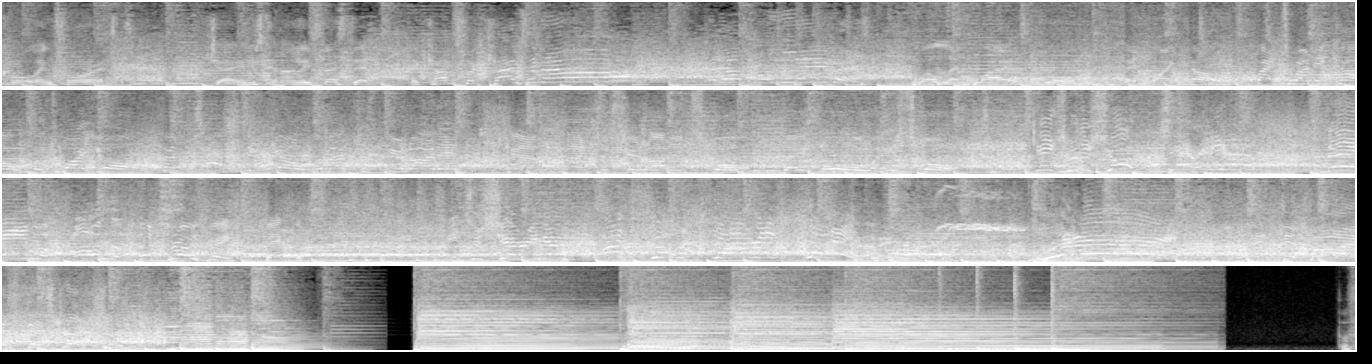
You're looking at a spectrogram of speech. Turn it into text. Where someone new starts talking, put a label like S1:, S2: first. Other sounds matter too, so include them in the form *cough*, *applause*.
S1: calling for it. James can only fist it. It comes for Cantona! I don't believe it!
S2: Well left by Yorke, fed by Cole. Back to Andy Cole from Dwight Yorke. Fantastic goal for Manchester United. Can Manchester United score? They always score. Giggs with a shot. Sheringham!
